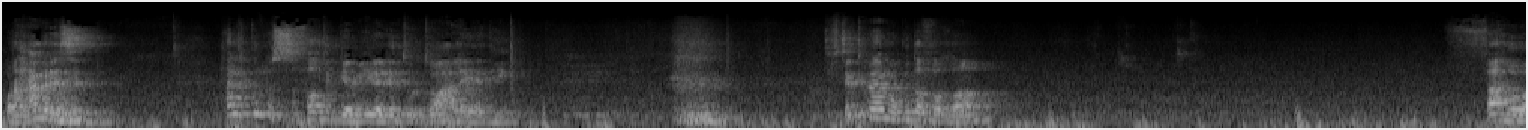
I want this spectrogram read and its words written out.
وأروح أعمل ريست هل كل الصفات الجميلة اللي أنتوا قلتوها عليا دي تفتكروا إنها موجودة في الله؟ فهو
